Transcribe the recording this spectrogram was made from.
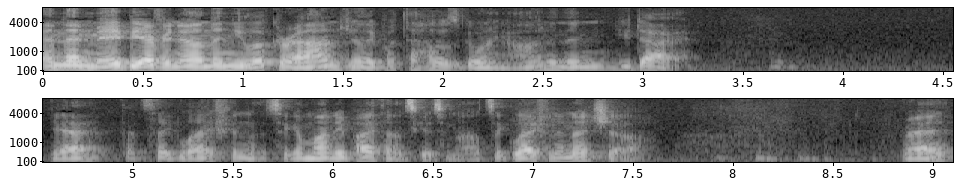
And then maybe every now and then you look around and you're like, what the hell is going on? And then you die. Yeah, that's like life in, it's like a Monty Python skit somehow. It's like life in a nutshell. Right?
